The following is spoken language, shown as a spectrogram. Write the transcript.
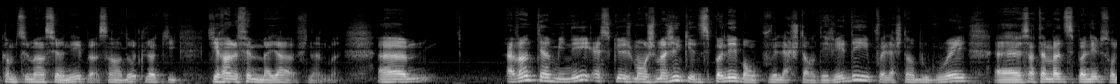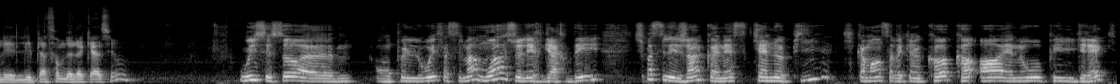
comme tu le mentionnais, ben, sans doute, là, qui, qui rend le film meilleur, finalement avant de terminer, est-ce que bon, j'imagine qu'il est disponible. Bon, vous pouvez l'acheter en DVD, vous pouvez l'acheter en Blu-ray, certainement disponible sur les, plateformes de location? Oui, c'est ça. Euh, on peut le louer facilement. Moi, je l'ai regardé. Je sais pas si les gens connaissent Canopy, qui commence avec un K, K-A-N-O-P-Y.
